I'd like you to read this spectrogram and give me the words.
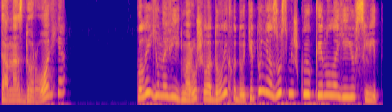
Та на здоров'я? Коли юна відьма рушила до виходу, тітуня з усмішкою кинула їй вслід.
